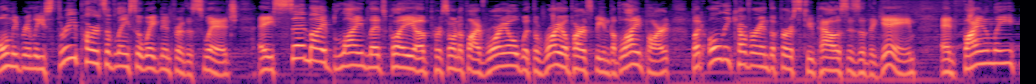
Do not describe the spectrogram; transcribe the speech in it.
only released three parts of Link's Awakening for the Switch, a semi-blind Let's Play of Persona 5 Royal, with the Royal parts being the blind part, but only covering the first two palaces of the game, and finally,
